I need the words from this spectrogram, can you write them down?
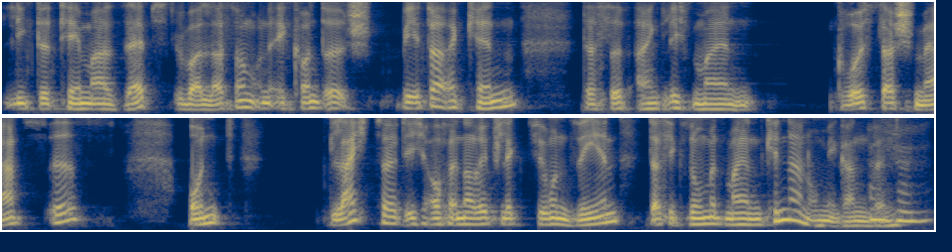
liegt das Thema Selbstüberlassung und ich konnte später erkennen, dass das eigentlich mein größter Schmerz ist und gleichzeitig auch in der Reflexion sehen, dass ich so mit meinen Kindern umgegangen bin, Mhm.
